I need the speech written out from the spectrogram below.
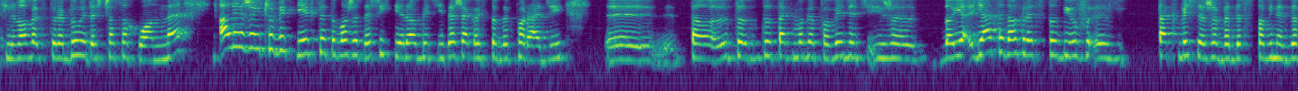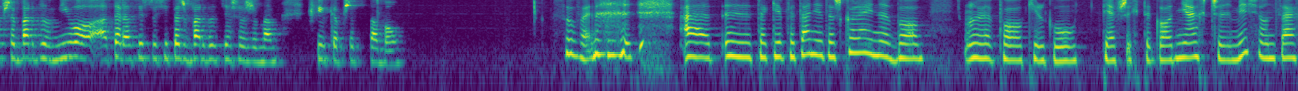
filmowe, które były dość czasochłonne, ale jeżeli człowiek nie chce, to może też ich nie robić i też jakoś sobie poradzi. E, to, to, to tak mogę powiedzieć i że no ja, ja ten okres studiów tak myślę, że będę wspominać zawsze bardzo miło, a teraz jeszcze się też bardzo cieszę, że mam chwilkę przed sobą. Super. A y, takie pytanie też kolejne, bo y, po kilku pierwszych tygodniach czy miesiącach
